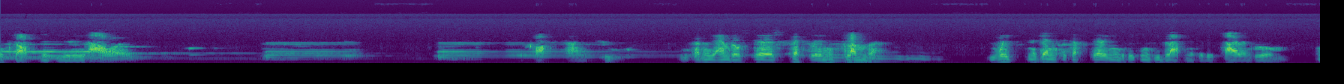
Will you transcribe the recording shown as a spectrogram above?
Ticks off the eerie hours. The clock chimes two. And suddenly Ambrose stirs fretfully in his slumber. He wakes and again sits up staring into the inky blackness of his silent room.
